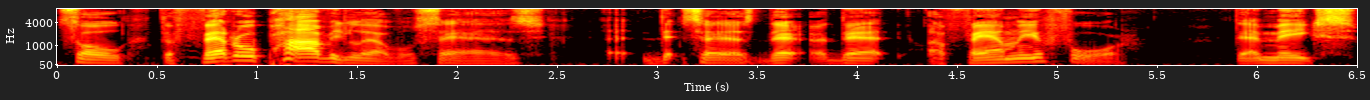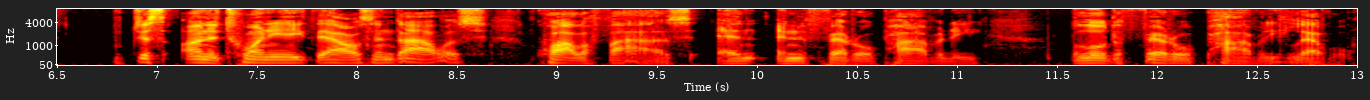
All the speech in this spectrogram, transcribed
So the federal poverty level says that says that that a family of four that makes just under twenty eight thousand dollars qualifies in, in the federal poverty below the federal poverty level.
